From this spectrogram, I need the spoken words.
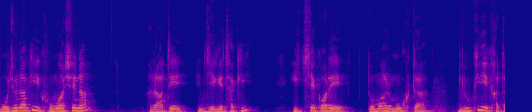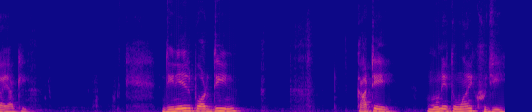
বোঝো নাকি ঘুম আসে না? রাতে জেগে থাকি। ইচ্ছে করে তোমার মুখটা লুকিয়ে খাতায় আঁকি। দিনের পর দিন কাটে, মনে তোমায় খুঁজি।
